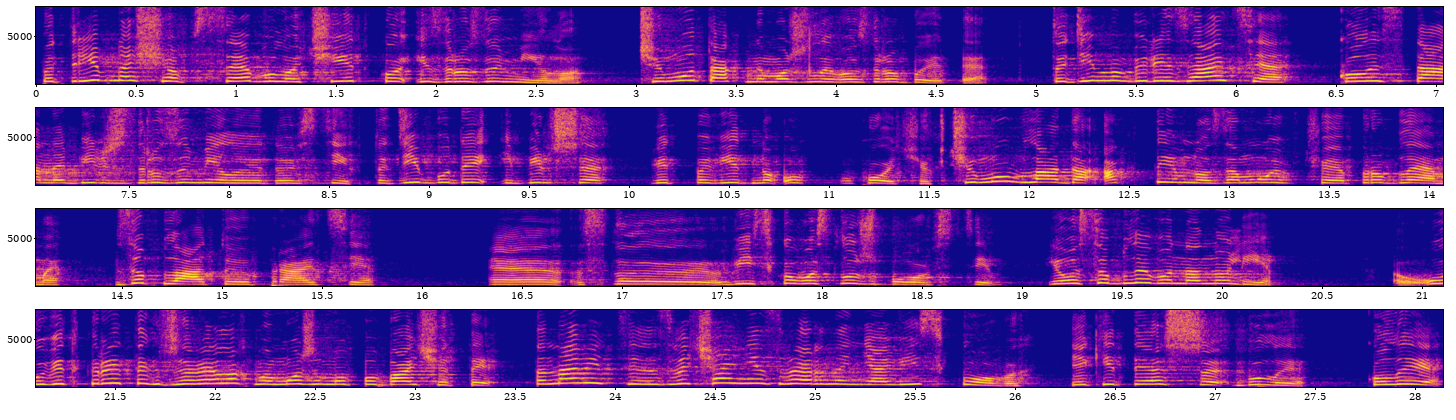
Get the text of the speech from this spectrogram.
Потрібно, щоб все було чітко і зрозуміло. Чому так неможливо зробити? Тоді мобілізація, коли стане більш зрозумілою до всіх, тоді буде і більше відповідно охочих. Чому влада активно замовчує проблеми з оплатою праці е, військовослужбовців і особливо на нулі? У відкритих джерелах ми можемо побачити та навіть е, звичайні звернення військових, які теж були, коли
